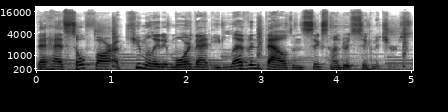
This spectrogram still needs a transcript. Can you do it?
that has so far accumulated more than 11,600 signatures.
